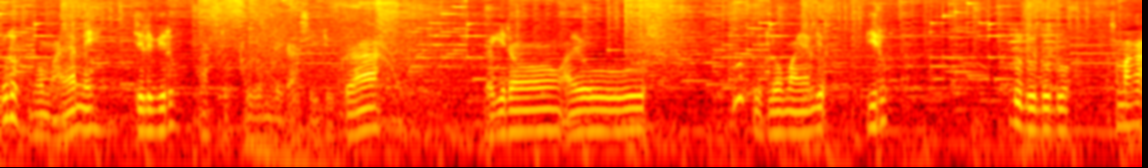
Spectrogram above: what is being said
udah lumayan nih jeli biru. Aduh belum dikasih juga. Lagi dong ayo Tuh, lumayan yuk. Biru. Duh duh semangat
